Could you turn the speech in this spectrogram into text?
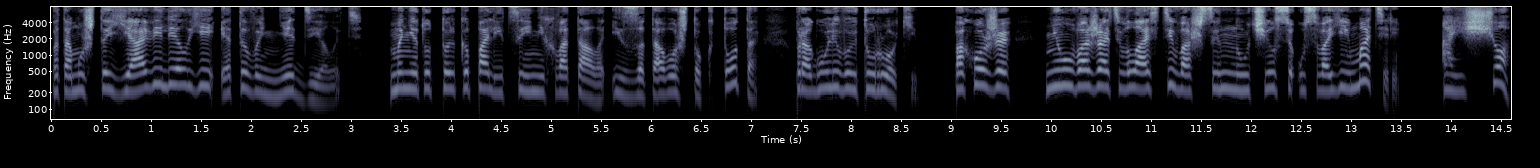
потому что я велел ей этого не делать. Мне тут только полиции не хватало из-за того, что кто-то прогуливает уроки. Похоже, не уважать власти ваш сын научился у своей матери. А еще,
